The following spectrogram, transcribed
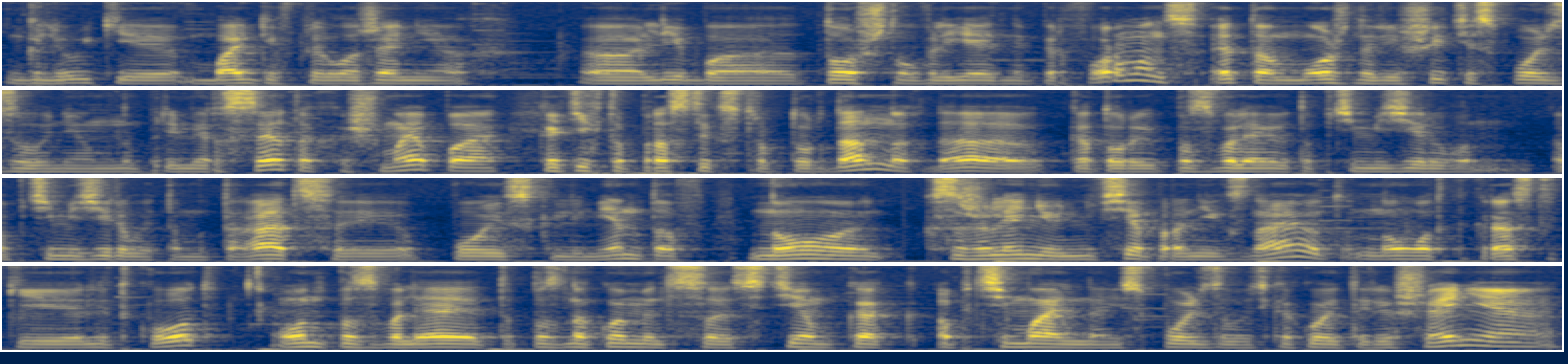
глюки, баги в приложениях либо то, что влияет на перформанс, это можно решить использованием, например, сета, хэшмэпа, каких-то простых структур данных, да, которые позволяют оптимизирован, оптимизировать там итерации, поиск элементов, но, к сожалению, не все про них знают, но вот как раз-таки LeetCode, он позволяет познакомиться с тем, как оптимально использовать какое-то решение,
